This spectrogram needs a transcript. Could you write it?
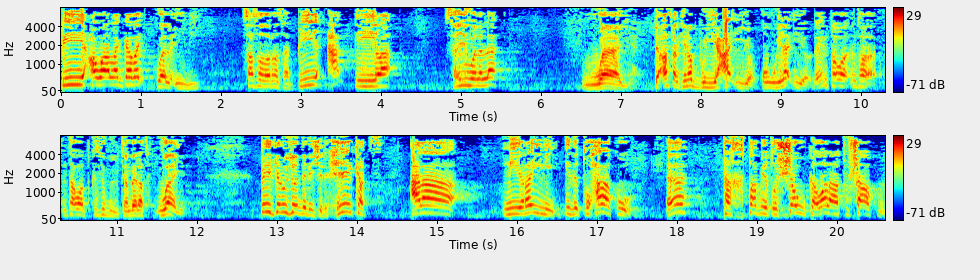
biica waa la gaday waa la iibiyey. Saasaad ohanaysaa biica qiila saxiix wala la waaya dee asalkiina buyica iyo quwila iyo de intaa waad ka soo gudubteen bay la tahay waay baydkan uu soo daliishaday xiikat calaa niirayni id tuxaaku takhtabitu shawka walaa tushaaku.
